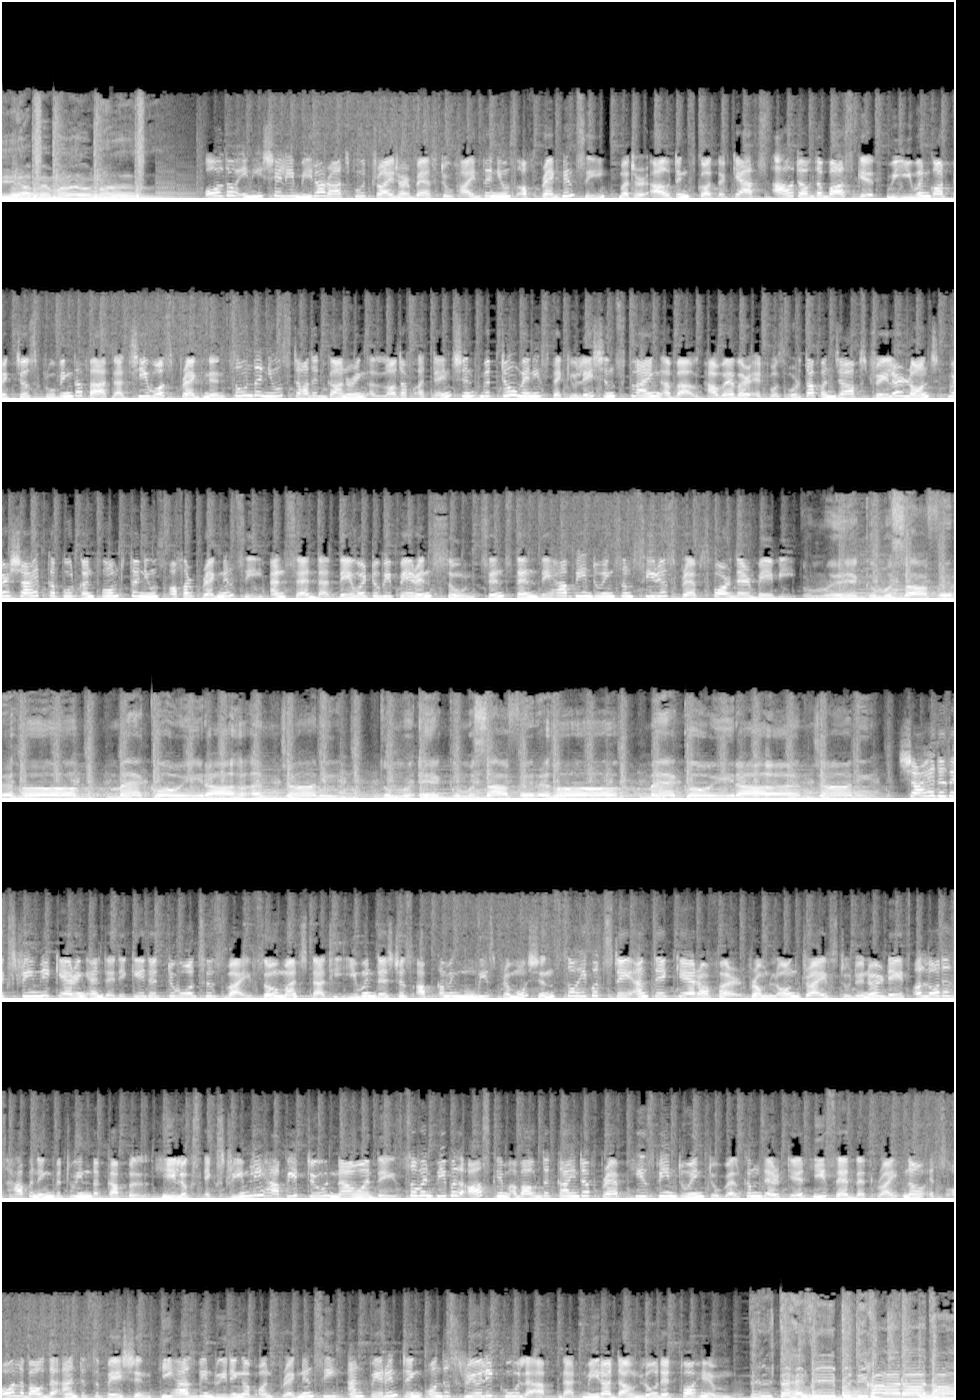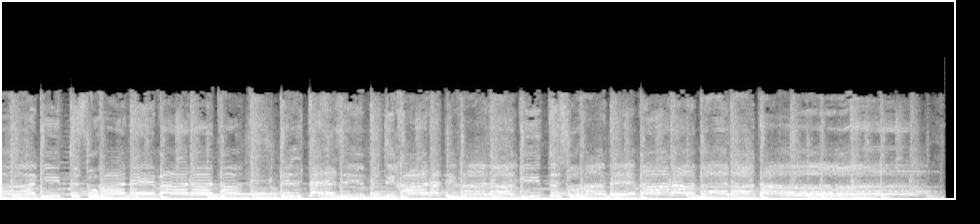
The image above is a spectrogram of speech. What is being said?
Si ya me Initially, Mira Rajput tried her best to hide the news of pregnancy, but her outings got the cats out of the basket. We even got pictures proving the fact that she was pregnant. Soon the news started garnering a lot of attention with too many speculations flying about. However, it was Udta Punjab's trailer launch where Shahid Kapoor confirmed the news of her pregnancy and said that they were to be parents soon. Since then, they have been doing some serious preps for their baby. तुम एक मुसाफिर हो मैं कोई राह अनजानी तुम एक मुसाफिर हो। Shahid is extremely caring and dedicated towards his wife, so much that he even ditched his upcoming movie's promotions so he could stay and take care of her. From long drives to dinner dates, a lot is happening between the couple. He looks extremely happy too nowadays. So when people ask him about the kind of prep he's been doing to welcome their kid, he said that right now it's all about the anticipation. He has been reading up on pregnancy and parenting on this really cool app that Mira downloaded for him.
